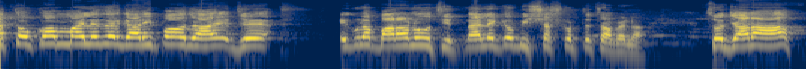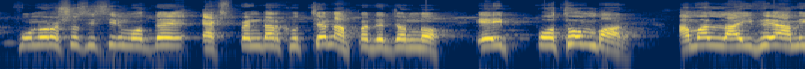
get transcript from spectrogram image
এত কম মাইলেজের গাড়ি পাওয়া যায় যে এগুলা বাড়ানো উচিত নাহলে কেউ বিশ্বাস করতে চাবে না। তো যারা পনেরোশো সিসির মধ্যে এক্সপেন্ডার খুঁজছেন আপনাদের জন্য এই প্রথমবার আমার লাইভে আমি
